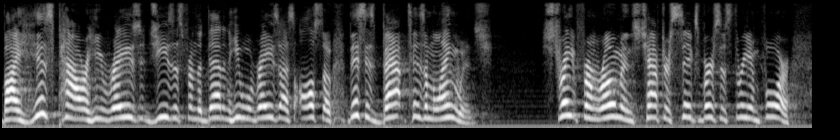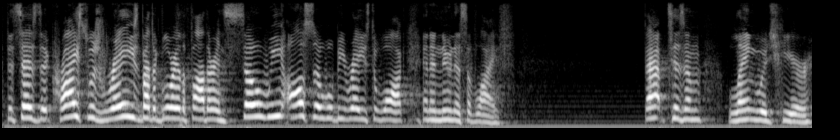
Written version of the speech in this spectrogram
By his power, he raised Jesus from the dead, and he will raise us also. This is baptism language. Straight from Romans chapter 6, verses 3 and 4, that says that Christ was raised by the glory of the Father, and so we also will be raised to walk in a newness of life. Baptism language here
